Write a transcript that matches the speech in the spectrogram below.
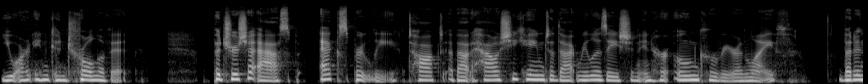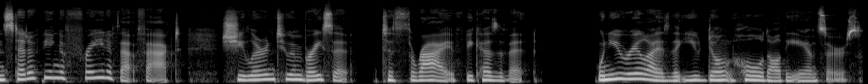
You aren't in control of it. Patricia Asp expertly talked about how she came to that realization in her own career and life. But instead of being afraid of that fact, she learned to embrace it, to thrive because of it. When you realize that you don't hold all the answers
